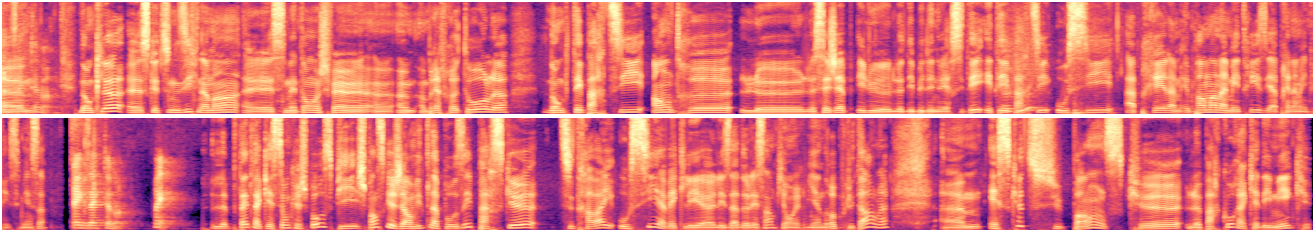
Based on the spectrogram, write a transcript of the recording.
Euh, donc là, euh, ce que tu nous dis finalement, euh, si mettons, je fais un, bref retour, là, donc tu es parti entre le, cégep et le, début de l'université et tu es mm-hmm. parti aussi après la, pendant la maîtrise et après la maîtrise, c'est bien ça? Exactement, oui. Peut-être la question que je pose, puis je pense que j'ai envie de la poser parce que tu travailles aussi avec les, les, adolescents, puis on y reviendra plus tard. Est-ce que tu penses que le parcours académique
